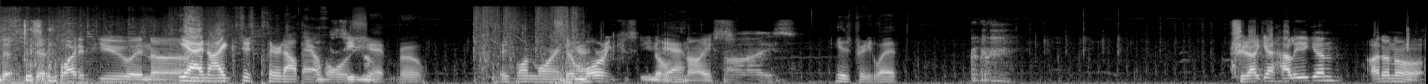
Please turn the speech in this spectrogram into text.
There, there's quite a few in. Uh, yeah, no, I just cleared out that whole seeing 'em. shit, bro. There's one more in There are there. more in casino. Yeah. Nice. Nice. He was pretty lit. Should I get heli again? I don't know.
